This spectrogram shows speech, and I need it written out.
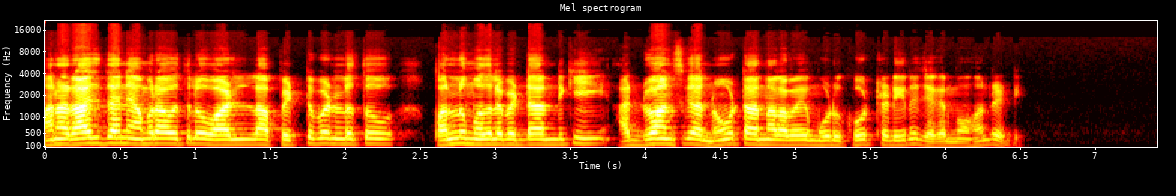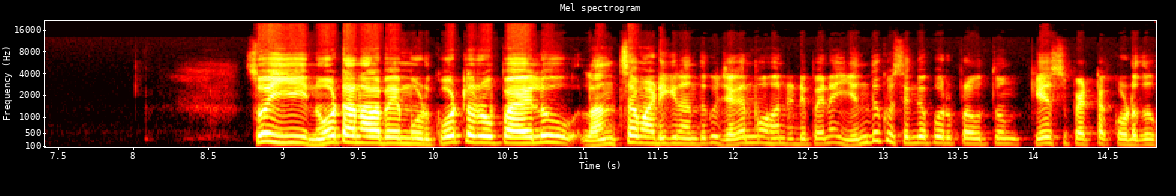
మన రాజధాని అమరావతిలో వాళ్ళ పెట్టుబడులతో పనులు మొదలుపెట్టడానికి అడ్వాన్స్గా నూట నలభై మూడు కోట్లు అడిగిన జగన్మోహన్ రెడ్డి. సో ఈ నూట నలభై మూడు కోట్ల రూపాయలు లంచం అడిగినందుకు జగన్మోహన్ రెడ్డి పైన ఎందుకు సింగపూర్ ప్రభుత్వం కేసు పెట్టకూడదు?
